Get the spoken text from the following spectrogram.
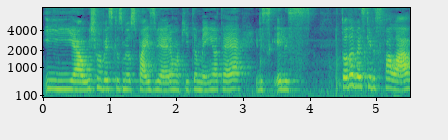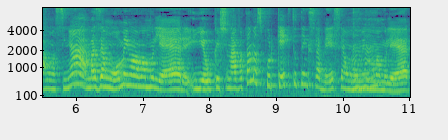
E a última vez que os meus pais vieram aqui também, eu até. Eles, eles toda vez que eles falavam assim, ah, mas é um homem ou é uma mulher? E eu questionava, tá, mas por que que tu tem que saber se é um homem ou uma uhum. mulher?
